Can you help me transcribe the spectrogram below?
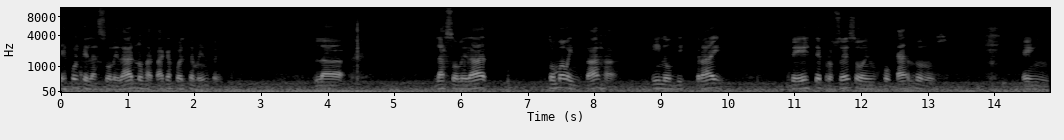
es porque la soledad nos ataca fuertemente. La, la soledad toma ventaja y nos distrae de este proceso enfocándonos en,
